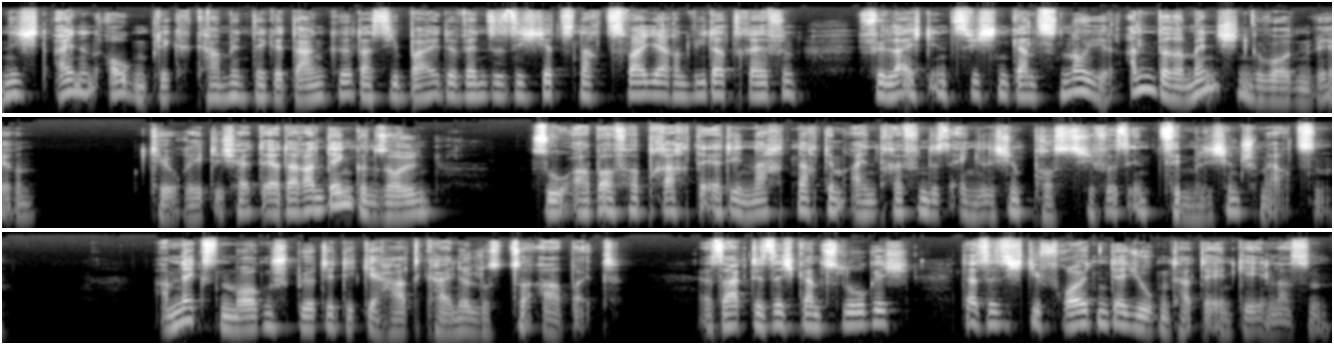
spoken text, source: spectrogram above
Nicht einen Augenblick kam ihm der Gedanke, dass sie beide, wenn sie sich jetzt nach zwei Jahren wieder treffen, vielleicht inzwischen ganz neue, andere Menschen geworden wären. Theoretisch hätte er daran denken sollen, so aber verbrachte er die Nacht nach dem Eintreffen des englischen Postschiffes in ziemlichen Schmerzen. Am nächsten Morgen spürte die Gerhard keine Lust zur Arbeit. Er sagte sich ganz logisch, dass er sich die Freuden der Jugend hatte entgehen lassen.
